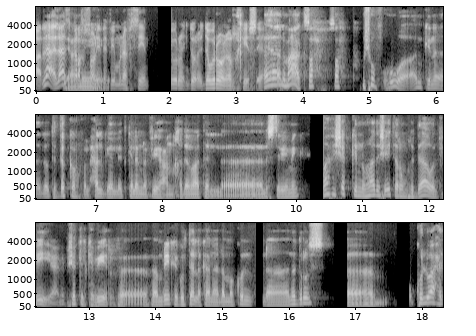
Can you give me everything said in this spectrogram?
آه لا لازم يعني- يرخصون إذا في منافسين. يدورون- الرخيص يعني. إيه، أنا معك صح صح. وشوف هو يمكن لو تتذكروا في الحلقة اللي تكلمنا فيها عن خدمات ال- ال streaming ما في شك إنه هذا شيء ترى متداول فيه يعني بشكل كبير. في, أمريكا قلت لك أنا لما كنا ندرس آه، وكل واحد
